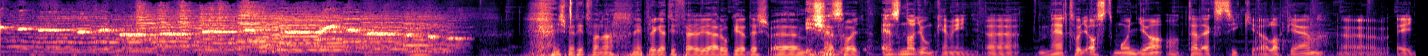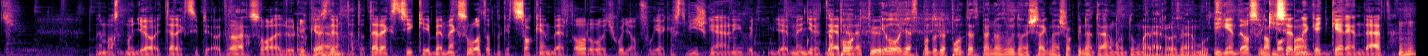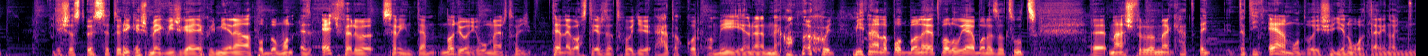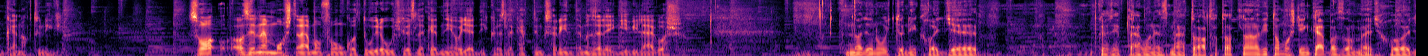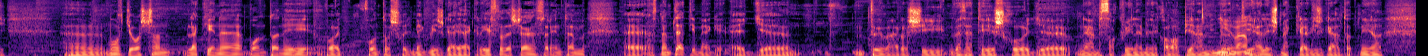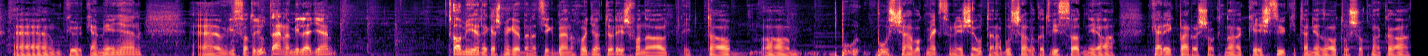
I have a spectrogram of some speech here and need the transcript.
Ismét itt van a népligeti felüljáró kérdés, És mert ez, hogy ez nagyon kemény, mert hogy azt mondja a Telex cikke alapján egy nem azt mondja, egy Telex szóval előről Igen. kezdem. Tehát a Telex cikkében megszólaltatnak egy szakembert arról, hogy hogyan fogják ezt vizsgálni, hogy ugye mennyire terhelhető. Jó, hogy ezt mondod, de pont ez benne az újdonság, mert sok mindent elmondtunk már erről az elmúlt. Igen, de az, hogy napokban. kiszednek egy gerendát, Uh-huh. És azt összetörik, Igen. és megvizsgálják, hogy milyen állapotban van. Ez egyfelől szerintem nagyon jó, mert hogy tényleg azt érzed, hogy hát akkor a mélyén ennek annak, hogy milyen állapotban lehet valójában ez a cucc. Eh, Másfelől meg hát egy, tehát így elmondva is egy ilyen oltári nagy munkának tűnik. Szóval azért nem mostanában fogunk ott újra úgy közlekedni, ahogy eddig közlekedtünk, szerintem ez eléggé világos. Nagyon úgy tűnik, hogy eh, középtávon ez már tarthatatlan. A vita most inkább azon megy, hogy eh, most gyorsan le kéne bontani, vagy fontos, hogy megvizsgálják részletesen. Szerintem ezt nem teheti meg egy fővárosi vezetés, hogy nem szakvélemények alapján Nyilván. dönti el, és meg kell vizsgáltatnia kőkeményen. Viszont, hogy utána mi legyen, ami érdekes még ebben a cikkben, hogy a törésvonal itt a, a bu- buszsávok megszűnése után a buszsávokat visszaadni a kerékpárosoknak és szűkíteni az autósoknak a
